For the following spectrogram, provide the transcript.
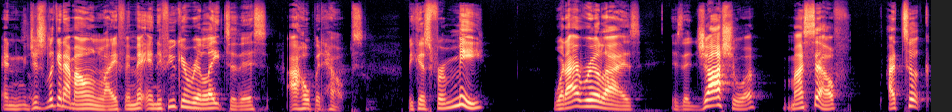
and just looking at my own life and and if you can relate to this, I hope it helps. Because for me, what I realized is that Joshua, myself, I took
